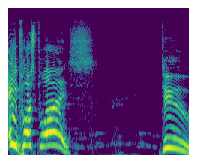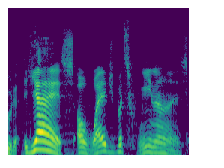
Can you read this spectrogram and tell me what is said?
A++! Dude, yes, a wedge between us.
